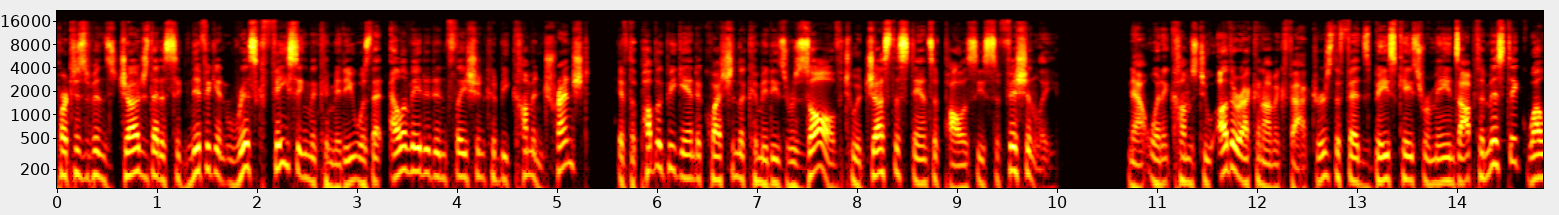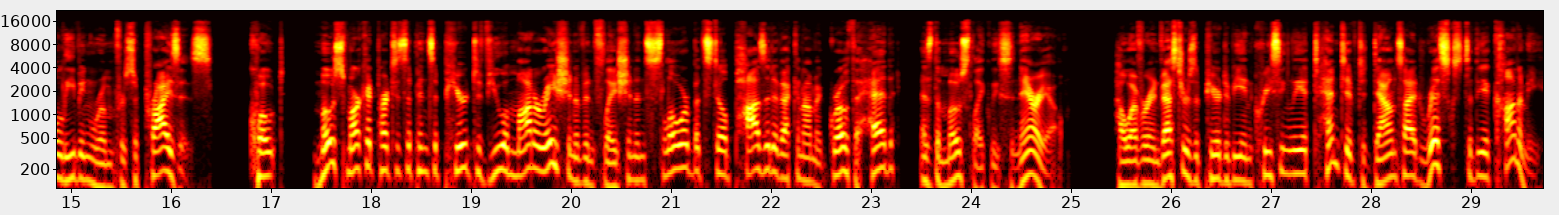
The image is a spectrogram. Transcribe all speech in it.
Participants judged that a significant risk facing the committee was that elevated inflation could become entrenched if the public began to question the committee's resolve to adjust the stance of policy sufficiently. Now, when it comes to other economic factors, the Fed's base case remains optimistic while leaving room for surprises. Quote, most market participants appeared to view a moderation of inflation and slower but still positive economic growth ahead as the most likely scenario. However, investors appeared to be increasingly attentive to downside risks to the economy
